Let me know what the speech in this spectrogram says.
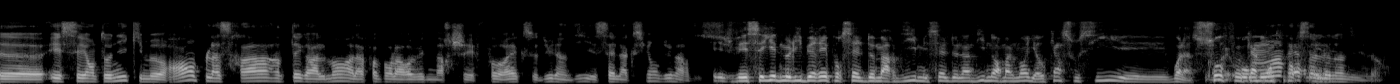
Euh, et c'est Anthony qui me remplacera intégralement à la fois pour la revue de marché Forex du lundi et celle action du mardi. Et je vais essayer de me libérer pour celle de mardi, mais celle de lundi, normalement, il n'y a aucun souci. Et voilà, sauf au moins pour celle de lundi. Alors.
